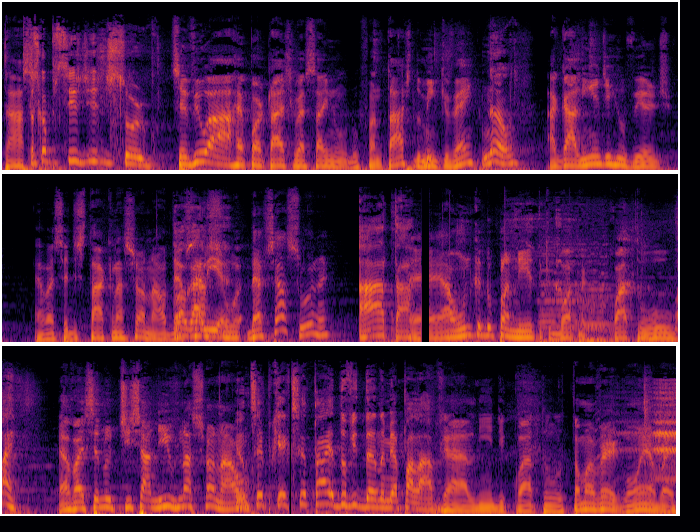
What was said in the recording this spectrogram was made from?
Tá. Só que eu preciso de, de sorgo. Você viu a reportagem que vai sair no, no Fantástico domingo que vem? Não. A galinha de Rio Verde. Ela vai ser destaque nacional. Deve Qual ser galinha? a sua. Deve ser a sua, né? Ah, tá. É a única do planeta que bota quatro ovos. Uai, Ela vai ser notícia a nível nacional. eu não sei por que que você tá duvidando da minha palavra. Galinha de quatro ovos. Toma vergonha, velho.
